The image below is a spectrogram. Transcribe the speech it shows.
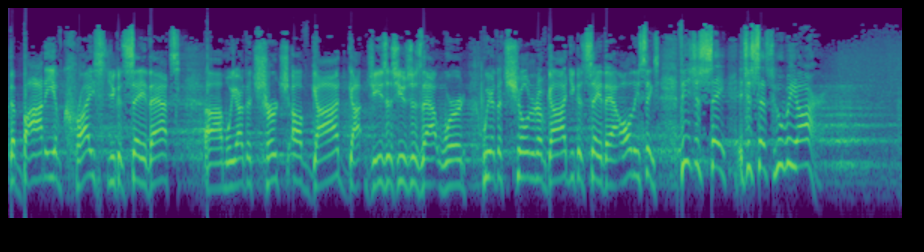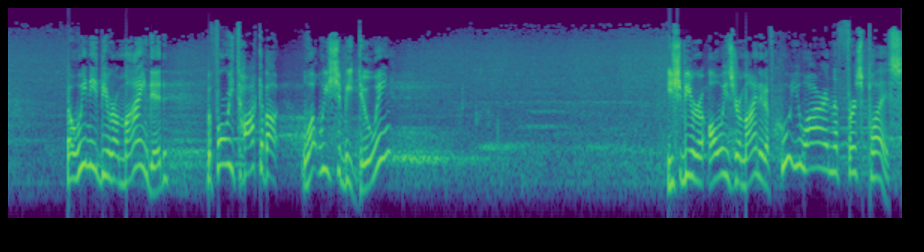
the body of Christ. You could say that. Um, we are the church of God. God. Jesus uses that word. We are the children of God. You could say that. All these things. These just say, it just says who we are. But we need to be reminded before we talk about what we should be doing You should be always reminded of who you are in the first place.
